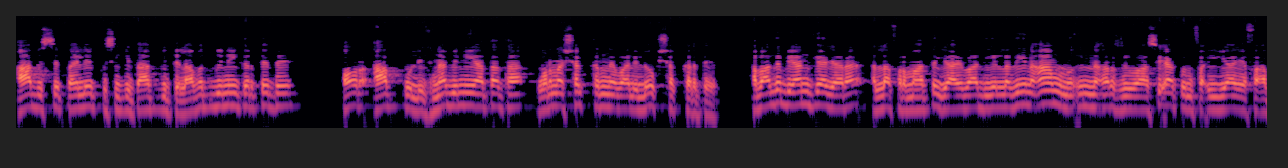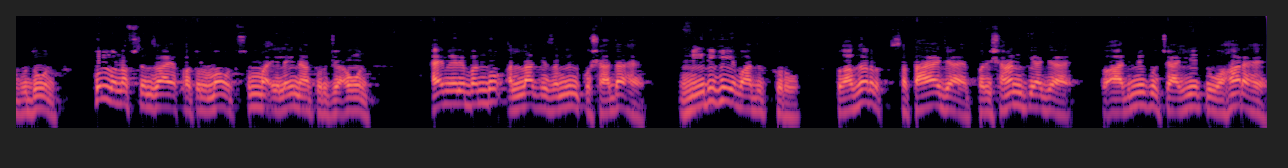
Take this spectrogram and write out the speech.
آپ اس سے پہلے کسی کتاب کی تلاوت بھی نہیں کرتے تھے۔ اور آپ کو لکھنا بھی نہیں آتا تھا، ورنہ شک کرنے والے لوگ شک کرتے۔ اب آگے بیان کیا جا رہا ہے۔ اللہ فرماتے، یا عبادی الذین آمنوا، ان ارض واسعۃ فایای فاعبدون، کل نفس ذائقۃ الموت ثم الینا ترجعون۔ اے میرے بندو، اللہ کی زمین کشادہ ہے، میری ہی عبادت کرو۔ تو اگر ستایا جائے، پریشان کیا جائے، تو آدمی کو چاہیے کہ وہاں رہے،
